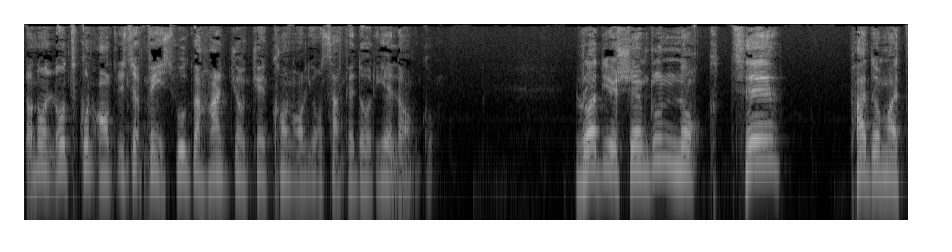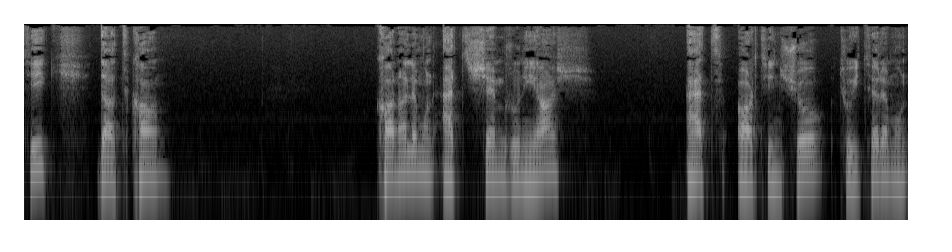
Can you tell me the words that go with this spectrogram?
دادا لطف کن آدرس فیسبوک و هر جا که کانال یا صفحه داری اعلام کن. رادیو شمرون نقطه podomatic dot com. کانالمون at شمرونیاش at آرتین شو توییترمون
